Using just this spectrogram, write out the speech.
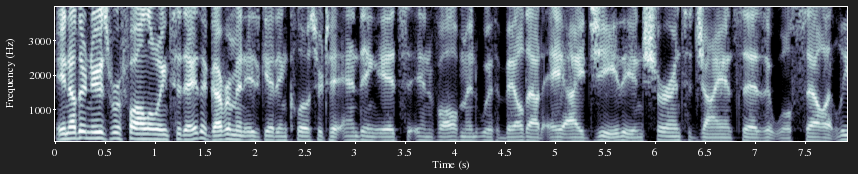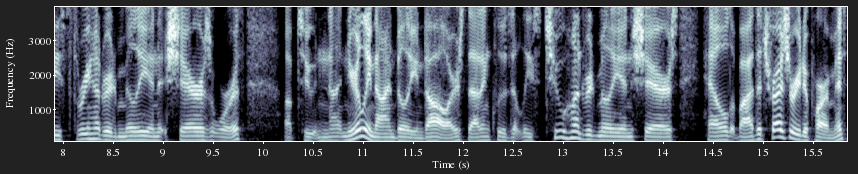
In other news we're following today, the government is getting closer to ending its involvement with bailed out AIG. The insurance giant says it will sell at least 300 million shares worth, up to nearly $9 billion. That includes at least 200 million shares held by the Treasury Department.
